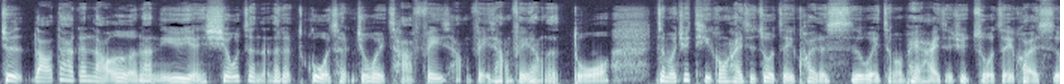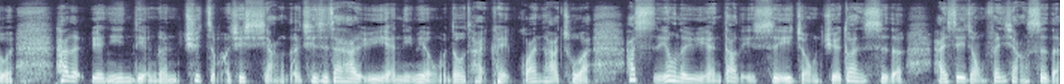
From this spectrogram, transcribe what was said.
就是老大跟老二，那你语言修正的那个过程就会差非常非常非常的多。怎么去提供孩子做这一块的思维？怎么陪孩子去做这一块的思维？他的原因点跟去怎么去想的，其实在他的语言里面，我们都才可以观察出来，他使用的语言到底是一种决断式的，还是一种分享式的，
